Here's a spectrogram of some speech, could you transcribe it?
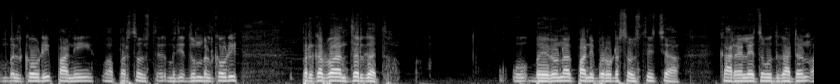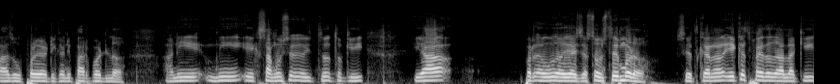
दुंबलकवडी पाणी वापर संस्थे म्हणजे दुंबलकवडी प्रकल्पाअंतर्गत भैरवनाथ पाणी पुरवठा संस्थेच्या कार्यालयाचं उद्घाटन आज उपळ या ठिकाणी पार पडलं. आणि मी एक सांगू श इच्छितो की या प्र याच्या संस्थेमुळं शेतकऱ्यांना एकच फायदा झाला की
